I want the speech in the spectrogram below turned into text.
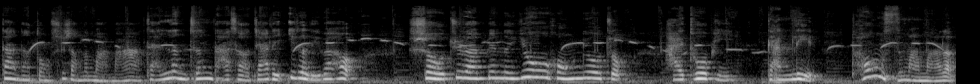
但呢董事长的妈妈在认真打扫家里一个礼拜后，手居然变得又红又肿，还脱皮、干裂，痛死妈妈了！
